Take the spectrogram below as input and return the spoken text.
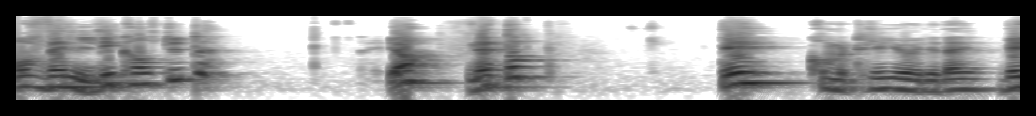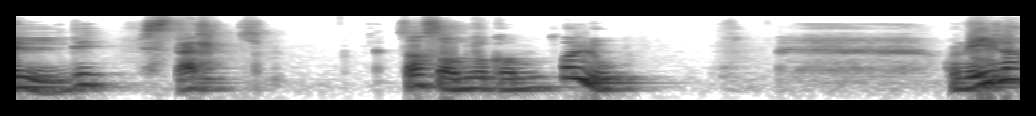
og veldig kaldt ute. Ja, nettopp. Det kommer til å gjøre deg veldig sterk, sa Son og lo. Og Nila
